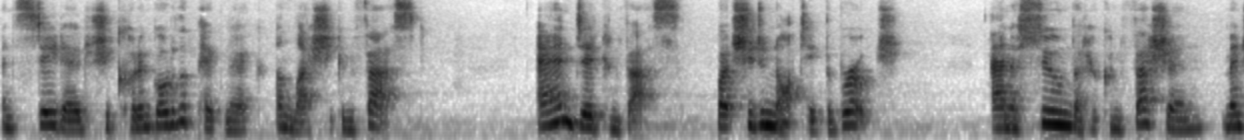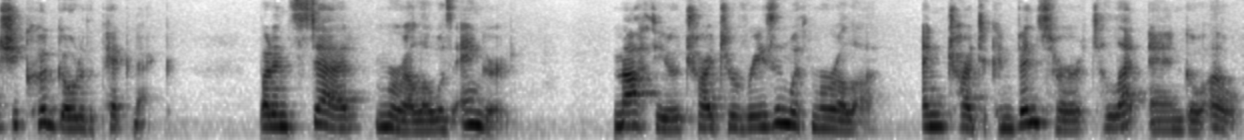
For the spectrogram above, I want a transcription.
and stated she couldn't go to the picnic unless she confessed. Anne did confess, but she did not take the brooch. Anne assumed that her confession meant she could go to the picnic, but instead Marilla was angered. Matthew tried to reason with Marilla and tried to convince her to let Anne go out.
